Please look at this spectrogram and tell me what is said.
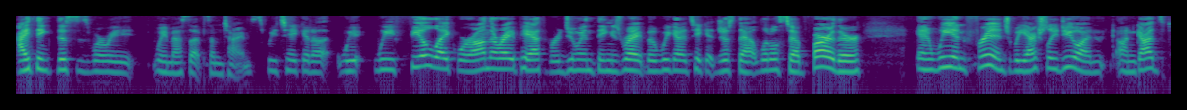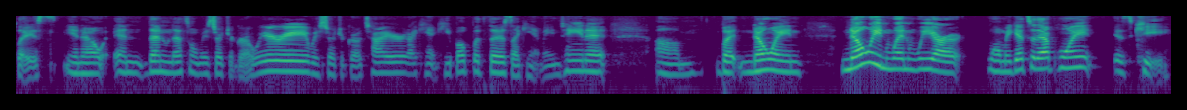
I think this is where we we mess up sometimes. We take it a we we feel like we're on the right path, we're doing things right, but we got to take it just that little step farther and we infringe, we actually do on on God's place, you know, and then that's when we start to grow weary, we start to grow tired. I can't keep up with this, I can't maintain it. Um, but knowing knowing when we are when we get to that point is key.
